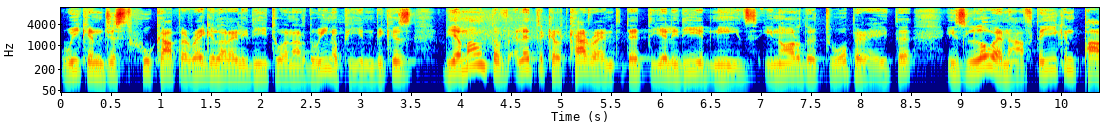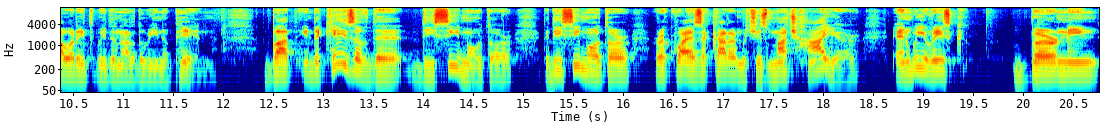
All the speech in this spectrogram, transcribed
we can just hook up a regular LED to an Arduino pin because the amount of electrical current that the LED needs in order to operate is low enough that you can power it with an Arduino pin. But in the case of the DC motor, the DC motor requires a current which is much higher and we risk burning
